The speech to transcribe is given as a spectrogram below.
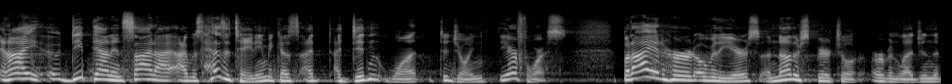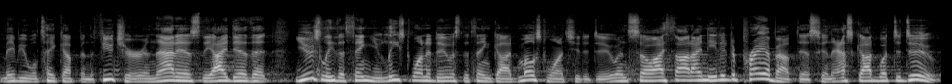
and I, deep down inside, I, I was hesitating because I, I didn't want to join the Air Force. But I had heard over the years another spiritual urban legend that maybe we'll take up in the future, and that is the idea that usually the thing you least want to do is the thing God most wants you to do. And so I thought I needed to pray about this and ask God what to do.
